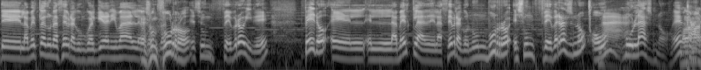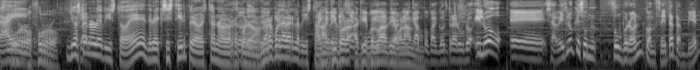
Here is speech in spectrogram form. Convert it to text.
de la mezcla de una cebra con cualquier animal Es un zurro. Es un cebroide. Pero el- el- la mezcla de la cebra con un burro es un cebrasno o Nah. un mulasno. ¿eh? Mola más Caray. zurro, zurro. Yo esto no lo he visto, ¿eh? Debe existir, pero esto no lo Esto recuerdo. No recuerdo haberlo visto. hay que Aquí por- aquí por la dentro en diagonal, el campo para encontrar uno. Y luego, eh, ¿sabéis lo que es un zubrón con Z también?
